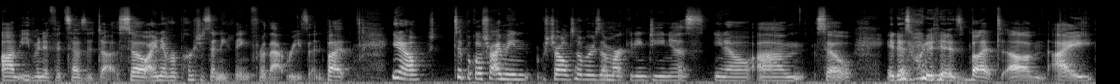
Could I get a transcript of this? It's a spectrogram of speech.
um, even if it says it does. So i never purchase anything for that reason. But you know typical i mean charlotte tilbury is a marketing genius you know um, so it is what it is. But um, i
